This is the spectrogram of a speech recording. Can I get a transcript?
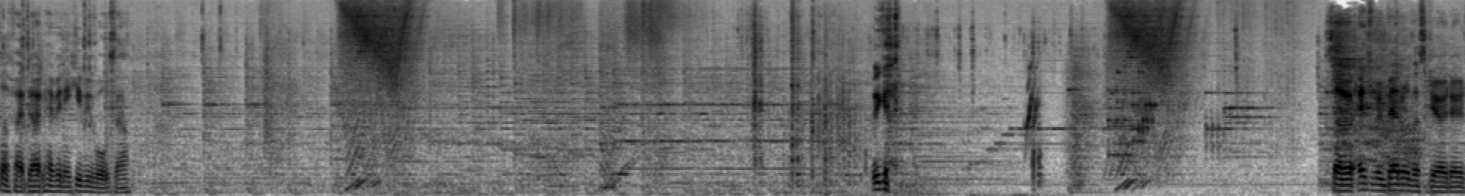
Flip, I don't have any heavy walls now. We got... So, as we battle this Geodude,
